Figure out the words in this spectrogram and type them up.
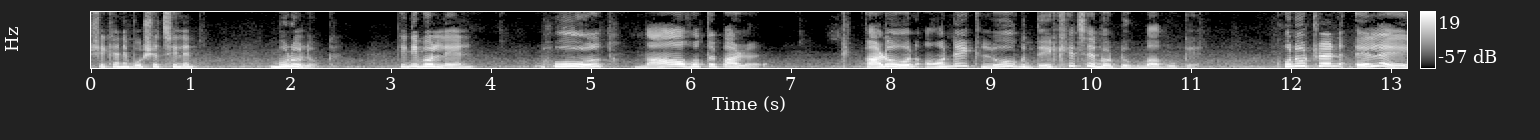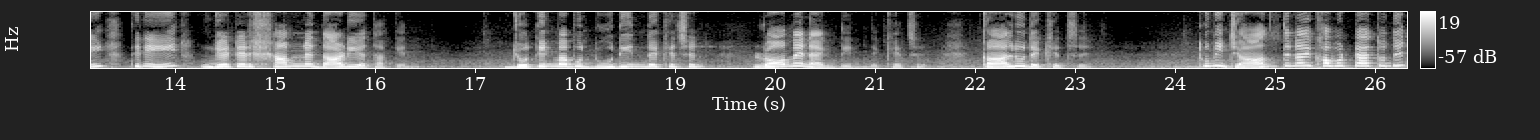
সেখানে বসেছিলেন, বুড়ো লোক। তিনি বললেন, ভুল নাও হতে পারে, কারণ অনেক লোক দেখেছে বটুকবাবুকে। কোনো ট্রেন এলেই তিনি গেটের সামনে দাঁড়িয়ে থাকেন। যতীনবাবু দুদিন দেখেছেন, রমেন একদিন দেখেছে, কালু দেখেছে। তুমি জানতে না এই খবরটা এতদিন?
